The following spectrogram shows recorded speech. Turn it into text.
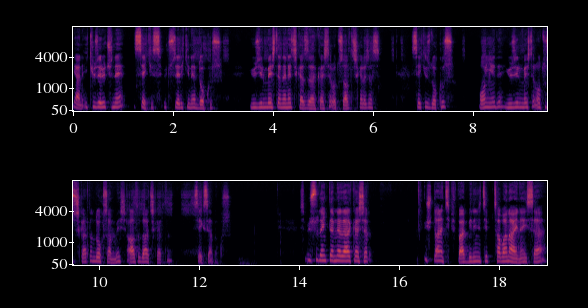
Yani 2 üzeri 3 ne? 8. 3 üzeri 2 ne? 9. 125'ten de ne çıkaracağız arkadaşlar? 36 çıkaracağız. 8, 9, 17. 125'ten 30 çıkartın 95. 6 daha çıkartın 89. Şimdi üstü denklemlerde arkadaşlar 3 tane tip var. Birinci tip taban aynı ise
